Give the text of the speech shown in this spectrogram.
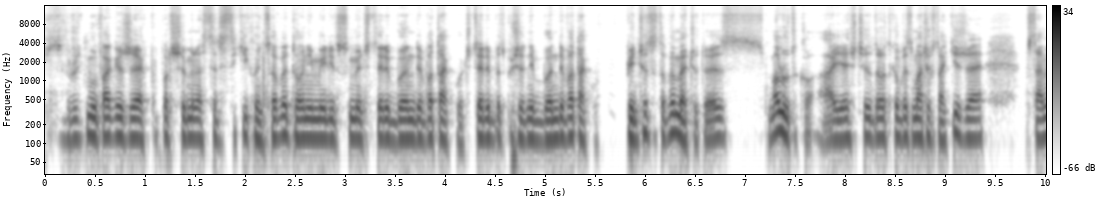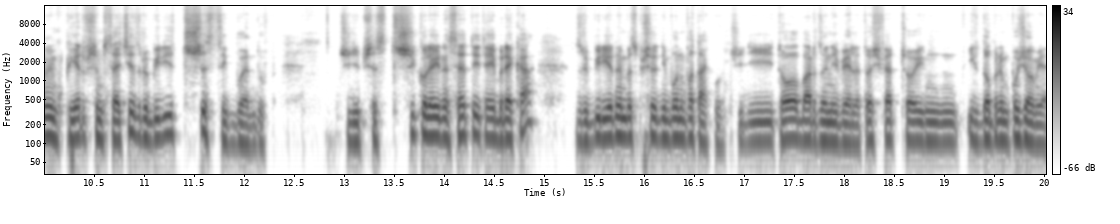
Zwróćmy uwagę, że jak popatrzymy na statystyki końcowe, to oni mieli w sumie cztery błędy w ataku, cztery bezpośrednie błędy w ataku. W pięciosecowym meczu to jest malutko, a jeszcze dodatkowy smaczek taki, że w samym pierwszym secie zrobili trzy z tych błędów. Czyli przez trzy kolejne sety i tiebreaka zrobili jeden bezpośredni błąd w ataku, czyli to bardzo niewiele. To świadczy o ich, ich dobrym poziomie.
